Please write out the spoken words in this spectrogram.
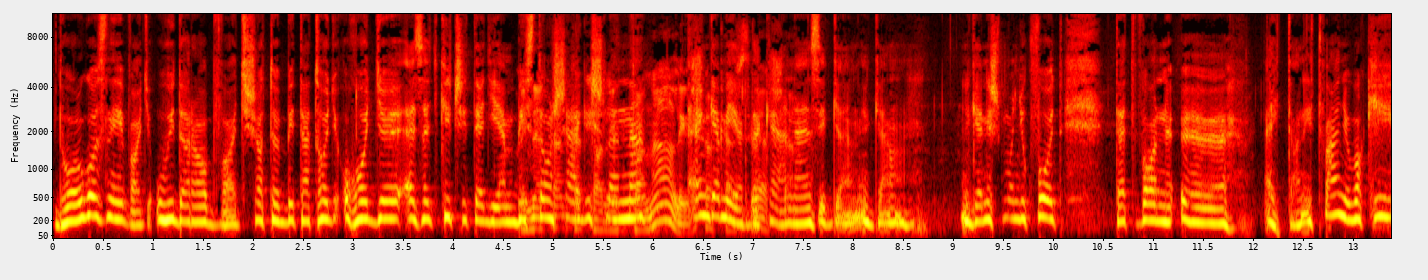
dolgozni, vagy új darab, vagy stb. Tehát, hogy, hogy ez egy kicsit egy ilyen biztonság is lenne. Engem érdekelne ez, igen, igen. Igen, és mondjuk volt, tehát van ö, egy tanítványom, aki...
